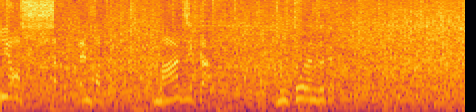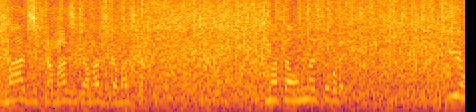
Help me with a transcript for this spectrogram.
よっしゃ。連発。マジか。2投連続。マジかマジかマジかマジか。また同じとこで。よ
